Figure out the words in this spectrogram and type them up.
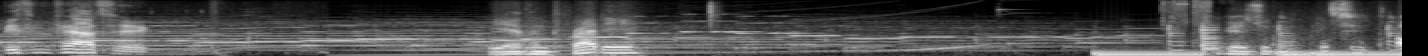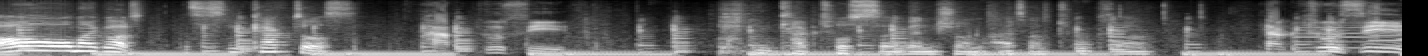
Wir sind fertig. Wir sind ready. Okay, super. Oh mein Gott, das ist ein Kaktus. Kaktussi. Ein Kaktus, wenn schon. Alter, Tukra. Kaktussi.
